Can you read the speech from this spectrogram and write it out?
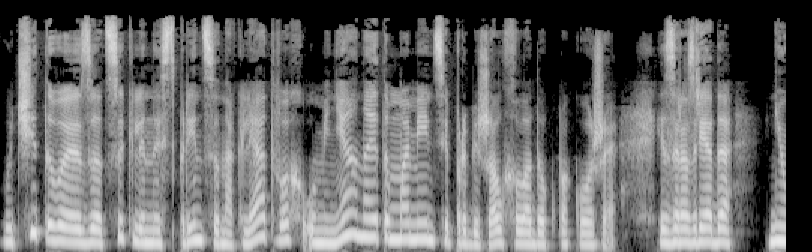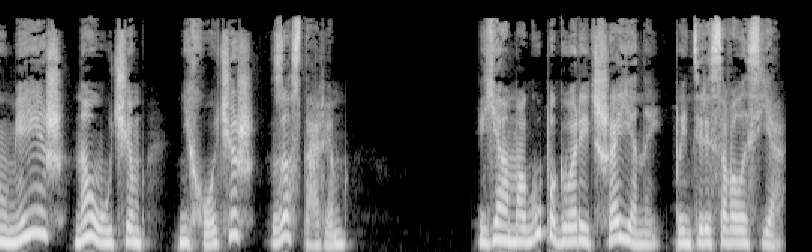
Учитывая зацикленность принца на клятвах, у меня на этом моменте пробежал холодок по коже. Из разряда «не умеешь — научим, не хочешь — заставим». «Я могу поговорить с Шаеной?» — поинтересовалась я.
